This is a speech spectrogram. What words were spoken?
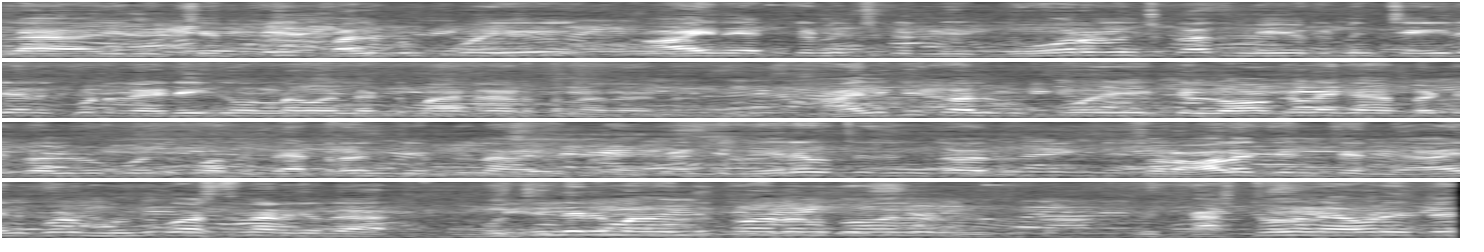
ఇలా ఇది చెప్పి కలుపుకుపోయి ఆయన ఎక్కడి నుంచి మీ దూరం నుంచి కాదు మీ ఇక్కడి నుంచి చేయడానికి కూడా రెడీగా ఉన్నాం అన్నట్టు మాట్లాడుతున్నారు ఆయన. ఆయనకి కలుపుకుపోయి లోకలే కాబట్టి కలుపుకుపోయి కొంత బెటర్ అని చెప్పి నా అభిప్రాయం. అంటే వేరే ఉద్దేశం కాదు. సో ఆలోచించండి. ఆయన కూడా ముందుకు వస్తున్నారు కదా. వచ్చిందని మనం ఎందుకు కాదనుకోవాలి కష్టంలో ఎవరైతే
